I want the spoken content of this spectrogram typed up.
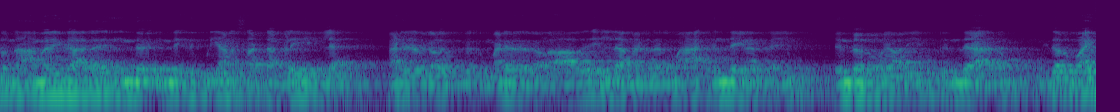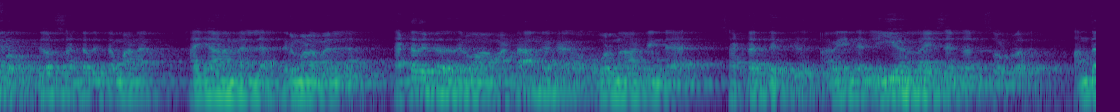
சொன்னால் அமெரிக்காவில் இந்த இந்த இப்படியான சட்டங்களே இல்லை. மனிதர்களுக்கு மனிதர்களாவது எல்லா மனிதருக்கும் எந்த இனத்தையும் எந்த நோயாளியும் எந்த யாரும் இது ஒரு வைபவம் இது ஒரு சட்டத்திட்டமான கல்யாணம் அல்ல திருமணம் அல்ல. சட்டத்திட்டத்தை திருமணம் வேண்டாம் அங்கே ஒவ்வொரு நாட்டின் சட்டத்துக்கு அவையின் லீகல் லைசன்ஸ் சொல்கிறது அந்த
